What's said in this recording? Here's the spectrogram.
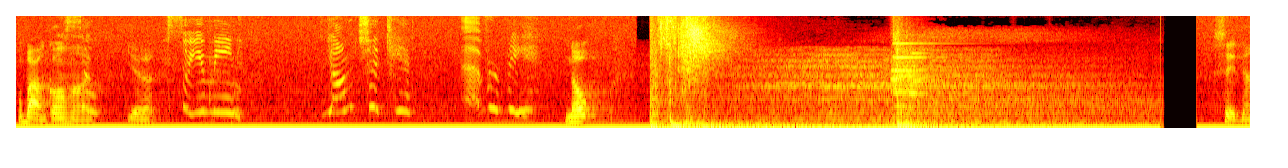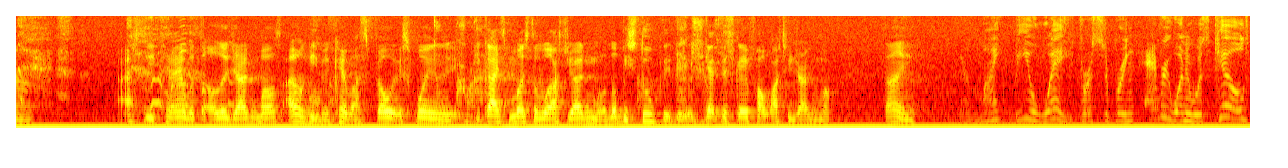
What about Gohan? So- yeah. So you mean Yamcha can't ever be? Nope. Sit down. I actually can with the other Dragon Balls. I don't even care about spell explaining it. You guys must have watched Dragon Ball. Don't be stupid. Dude. Get this game for watching Dragon Ball. Dang. There might be a way for us to bring everyone who was killed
